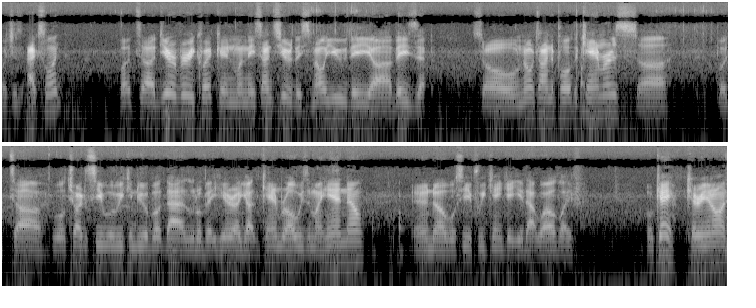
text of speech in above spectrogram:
which is excellent. But uh, deer are very quick, and when they sense you or they smell you, they uh, they zip. So no time to pull out the cameras. Uh, but uh, we'll try to see what we can do about that a little bit here. I got the camera always in my hand now, and uh, we'll see if we can't get you that wildlife. Okay, carrying on.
